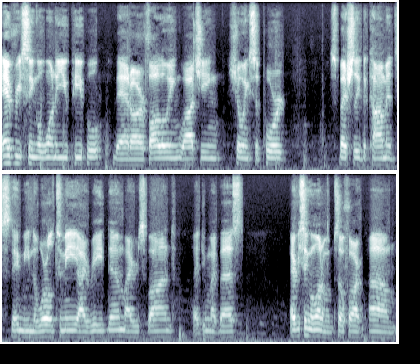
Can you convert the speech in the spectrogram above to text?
every single one of you people that are following, watching, showing support, especially the comments. They mean the world to me. I read them, I respond, I do my best. Every single one of them so far. Um,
